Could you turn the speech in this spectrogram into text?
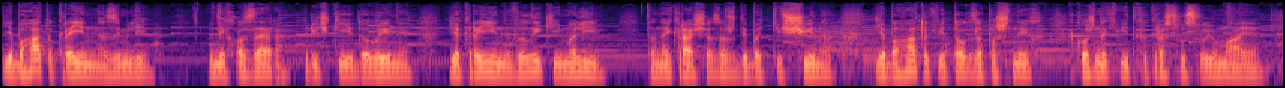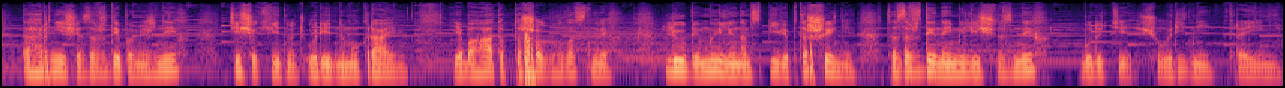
Є багато країн на землі, в них озера, річки долини, є країни великі й малі, та найкраща завжди батьківщина. Є багато квіток запашних, кожна квітка красу свою має, та гарніші завжди поміж них. Ті, що квітнуть у рідному краї. Є багато пташок голосних, любі, милі нам співі пташині, та завжди наймиліші з них будуть ті, що у рідній країні.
